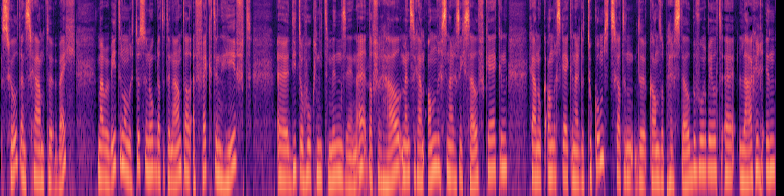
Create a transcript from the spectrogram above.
schuld en schaamte weg. Maar we weten ondertussen ook dat het een aantal effecten heeft uh, die toch ook niet min zijn. Hè? Dat verhaal, mensen gaan anders naar zichzelf kijken, gaan ook anders kijken naar de toekomst, schatten de kans op herstel bijvoorbeeld uh, lager in,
